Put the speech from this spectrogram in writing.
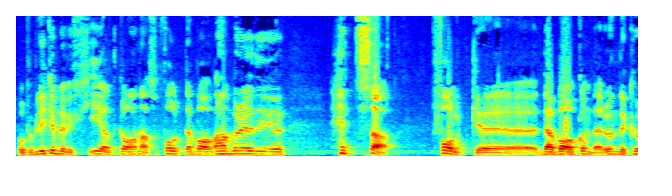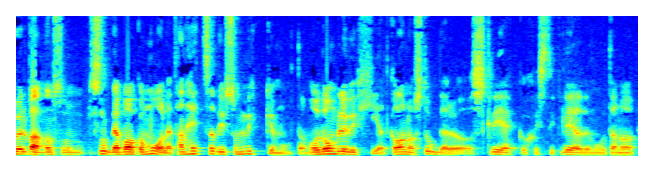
Och publiken blev ju helt galna. Så folk där bak, han började ju hetsa folk eh, där bakom där under kurvan, de som stod där bakom målet. Han hetsade ju så mycket mot dem och de blev ju helt galna och stod där och skrek och gestikulerade mot honom. Och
